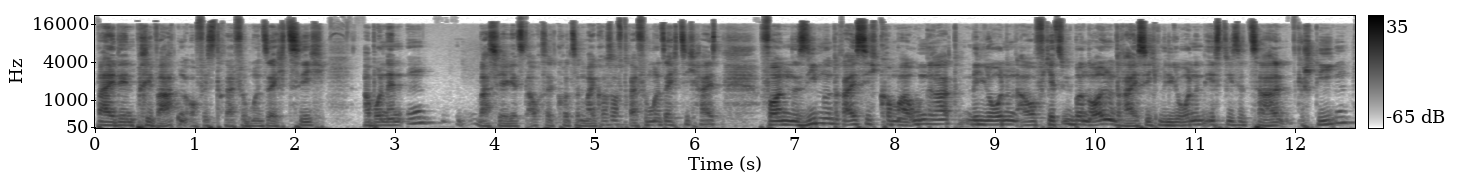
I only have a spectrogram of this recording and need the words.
bei den privaten Office 365 Abonnenten, was ja jetzt auch seit kurzem Microsoft 365 heißt, von 37, Ungrad Millionen auf jetzt über 39 Millionen ist diese Zahl gestiegen.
